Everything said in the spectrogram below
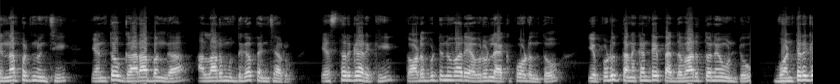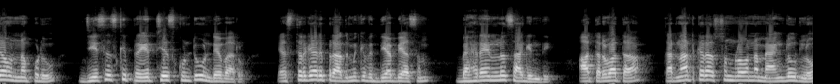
చిన్నప్పటి నుంచి ఎంతో గారాభంగా అల్లారుముద్దుగా పెంచారు. ఎస్తర్ గారికి తోడబుట్టిన వారు ఎవరూ లేకపోవడంతో ఎప్పుడూ తనకంటే పెద్దవారితోనే ఉంటూ ఒంటరిగా ఉన్నప్పుడు జీసస్కి ప్రేయర్ చేసుకుంటూ ఉండేవారు. ఎస్తర్ గారి ప్రాథమిక విద్యాభ్యాసం బహ్రెయిన్లో సాగింది. ఆ తర్వాత కర్ణాటక రాష్ట్రంలో ఉన్న మ్యాంగ్లూరులో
